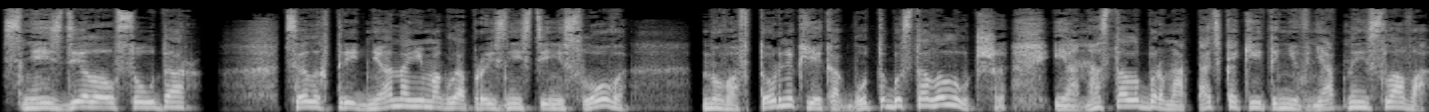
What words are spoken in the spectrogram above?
С ней сделался удар. Целых три дня она не могла произнести ни слова, но во вторник ей как будто бы стало лучше, и она стала бормотать какие-то невнятные слова.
